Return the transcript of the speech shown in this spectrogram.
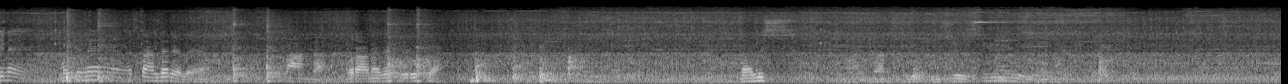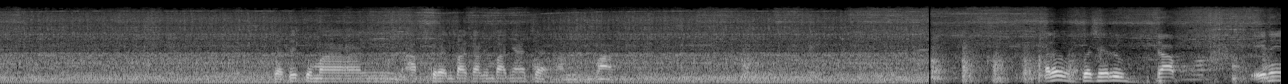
ini mesinnya standar ya ya? Standar. Orang ada dirubah. Halus standar berarti cuman upgrade 4 kali 4 nya aja kali empat. Halo Bos Heru. Siap. Ini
